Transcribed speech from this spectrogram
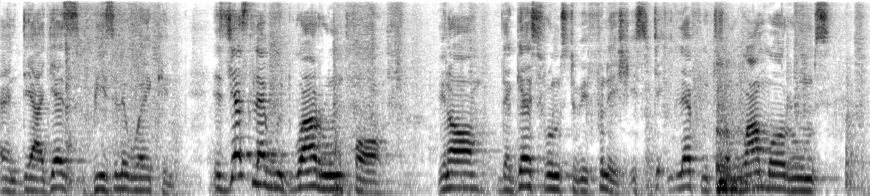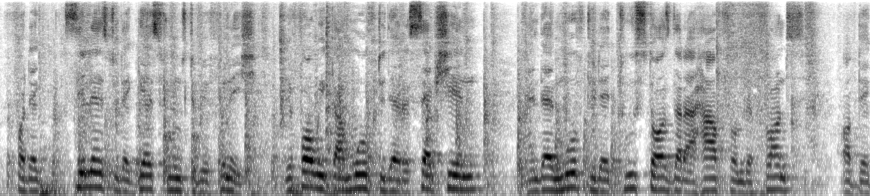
and they are just busily working. It's just left with one room for you know the guest rooms to be finished. It's left with some one more rooms for the ceilings to the guest rooms to be finished before we can move to the reception and then move to the two stores that i have from the front of the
